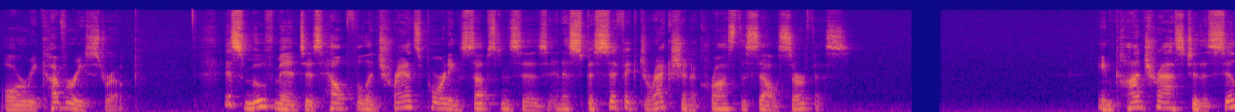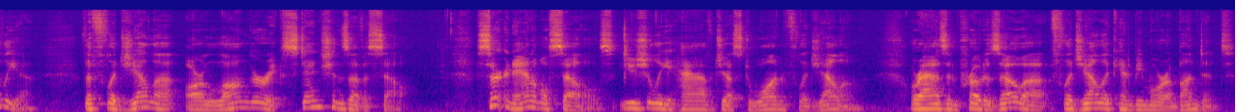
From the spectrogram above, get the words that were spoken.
or recovery stroke. This movement is helpful in transporting substances in a specific direction across the cell surface. In contrast to the cilia, the flagella are longer extensions of a cell. Certain animal cells usually have just one flagellum, whereas in protozoa, flagella can be more abundant.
